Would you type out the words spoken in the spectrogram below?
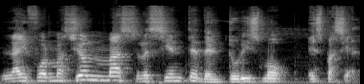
la información más reciente del turismo espacial.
